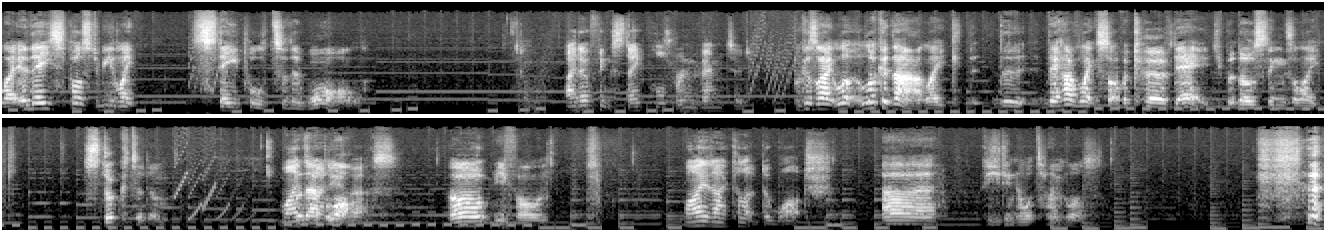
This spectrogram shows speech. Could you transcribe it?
Like, are they supposed to be like stapled to the wall? I don't think staples were invented. Because like, look, look at that. Like, the they have like sort of a curved edge, but those things are like stuck to them. Why But they're blocks. Oh, you've fallen. Why did I collect the watch? Uh, because you didn't know what time it was.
